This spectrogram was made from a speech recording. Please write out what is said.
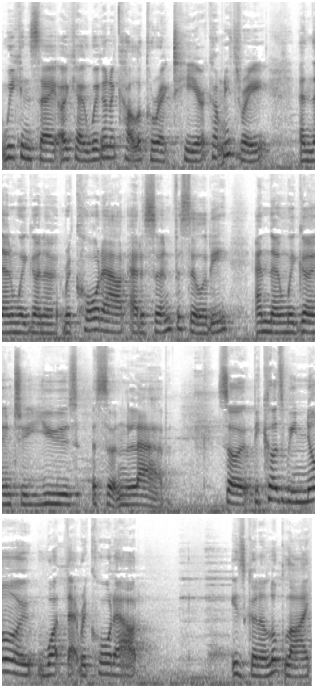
we can say, okay, we're going to color correct here at Company 3, and then we're going to record out at a certain facility, and then we're going to use a certain lab. So, because we know what that record out is going to look like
